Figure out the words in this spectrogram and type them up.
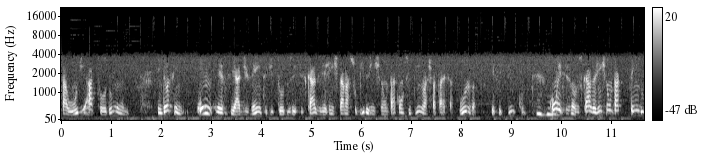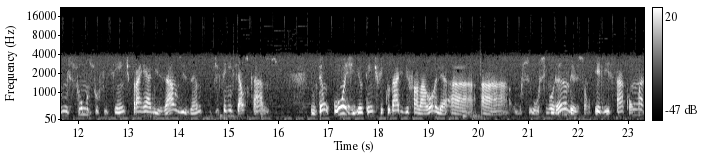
saúde a todo mundo. Então, assim, com esse advento de todos esses casos, e a gente está na subida, a gente não está conseguindo achatar essa curva, esse pico, uhum. com esses novos casos, a gente não está tendo insumo suficiente para realizar os exames e diferenciar os casos. Então, hoje eu tenho dificuldade de falar, olha, a, a, o, o senhor Anderson, ele está com uma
